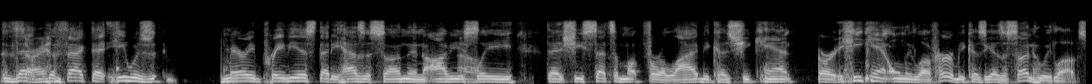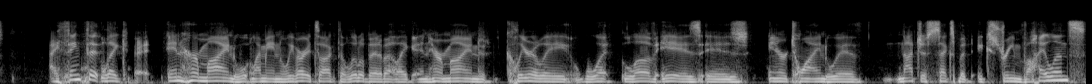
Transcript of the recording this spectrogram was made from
that sorry. the fact that he was married previous, that he has a son, and obviously oh. that she sets him up for a lie because she can't or he can't only love her because he has a son who he loves. I think that like in her mind, I mean, we've already talked a little bit about like in her mind, clearly what love is is intertwined with not just sex but extreme violence.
